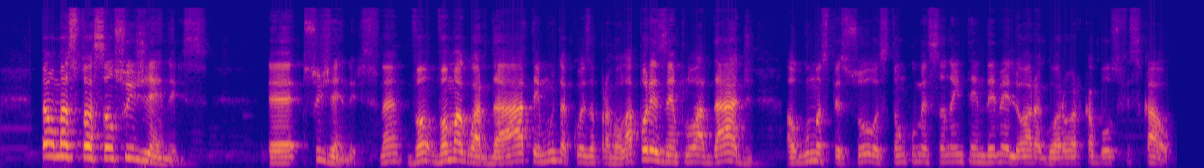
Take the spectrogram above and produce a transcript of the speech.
Então, uma situação sui generis. É, sui generis, né? V vamos aguardar, tem muita coisa para rolar. Por exemplo, o Haddad algumas pessoas estão começando a entender melhor agora o arcabouço fiscal,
